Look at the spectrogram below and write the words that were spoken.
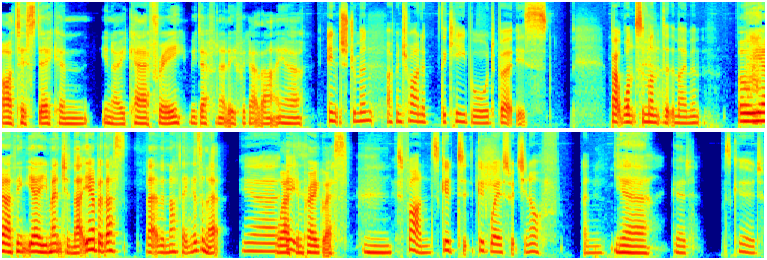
artistic and, you know, carefree. We definitely forget that. Yeah. instrument. I've been trying to, the keyboard, but it's about once a month at the moment. Oh, yeah. I think, yeah, you mentioned that. Yeah, but that's better than nothing, isn't it? Yeah, Work in progress. Mm. It's fun. It's good. To, good way of switching off, and Yeah, good. it's good.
